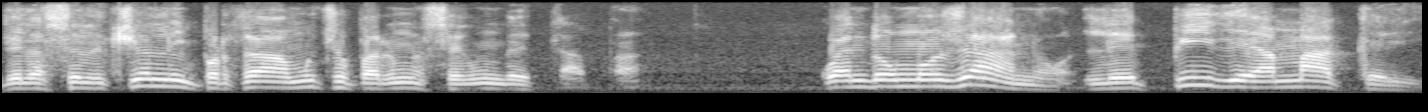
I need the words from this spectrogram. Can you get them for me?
de la selección le importaba mucho para una segunda etapa. Cuando Moyano le pide a Macri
